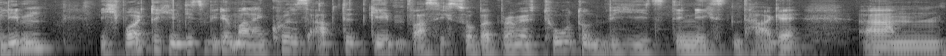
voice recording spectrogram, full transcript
Lieben, ich wollte euch in diesem Video mal ein kurzes Update geben, was sich so bei Bremwave tut und wie es die nächsten Tage ähm,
